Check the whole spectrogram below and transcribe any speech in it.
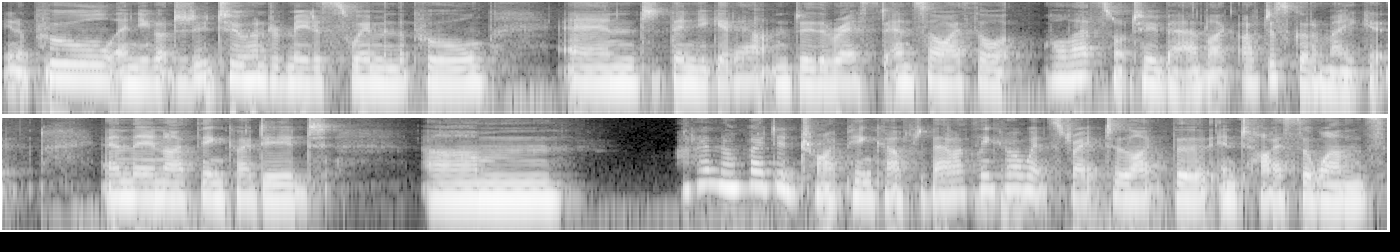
in a pool, and you got to do 200 meter swim in the pool, and then you get out and do the rest. And so I thought, well, that's not too bad. Like I've just got to make it. And then I think I did. Um, I don't know if I did Tri Pink after that. I think I went straight to like the Enticer ones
